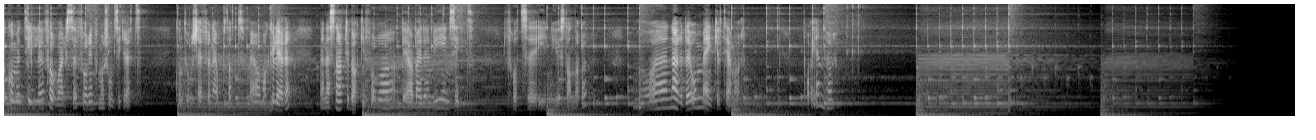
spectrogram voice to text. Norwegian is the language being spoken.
har kommet til eh, forværelse for informasjonssikkerhet. Kontorsjefen er opptatt med å makulere, men er snart tilbake for å bearbeide ny innsikt, fråtse i nye standarder og eh, nerde om enkelttemaer.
